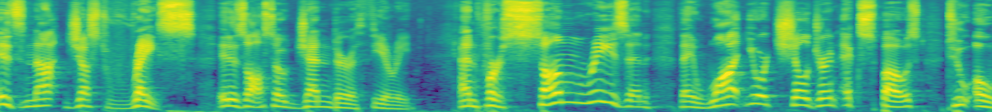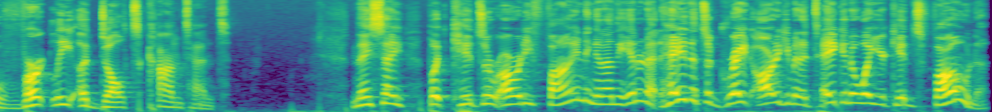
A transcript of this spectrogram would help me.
It is not just race, it is also gender theory. And for some reason, they want your children exposed to overtly adult content. And they say, but kids are already finding it on the internet. Hey, that's a great argument of taking away your kid's phone.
